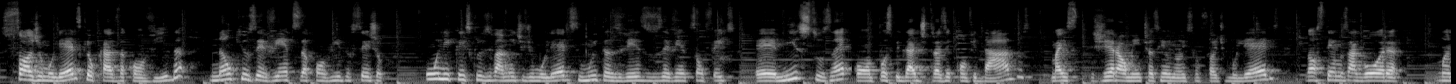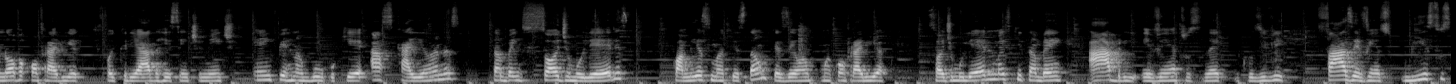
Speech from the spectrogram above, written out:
só de mulheres, que é o caso da Convida. Não que os eventos da Convida sejam única e exclusivamente de mulheres. Muitas vezes os eventos são feitos é, mistos, né, com a possibilidade de trazer convidados, mas geralmente as reuniões são só de mulheres. Nós temos agora uma nova confraria que foi criada recentemente em Pernambuco, que é As Caianas, também só de mulheres, com a mesma questão, quer dizer, uma, uma confraria só de mulheres, mas que também abre eventos, né, inclusive faz eventos mistos,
